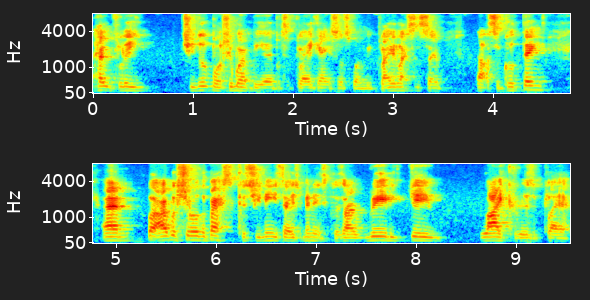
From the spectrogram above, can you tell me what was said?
hopefully she does. Well, she won't be able to play against us when we play Leicester, so that's a good thing. Um, but I wish her all the best because she needs those minutes because I really do like her as a player.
